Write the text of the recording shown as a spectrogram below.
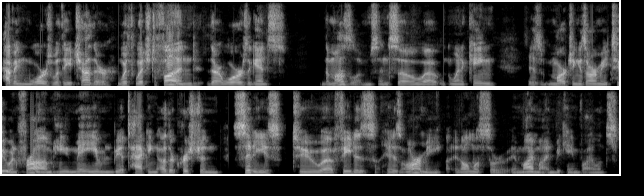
having wars with each other with which to fund their wars against the Muslims. And so uh, when a king is marching his army to and from. He may even be attacking other Christian cities to uh, feed his his army. It almost sort of, in my mind, became violence.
